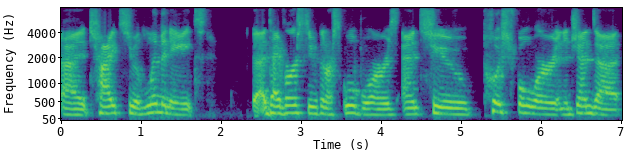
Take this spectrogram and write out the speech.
uh, try to eliminate diversity within our school boards and to push forward an agenda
